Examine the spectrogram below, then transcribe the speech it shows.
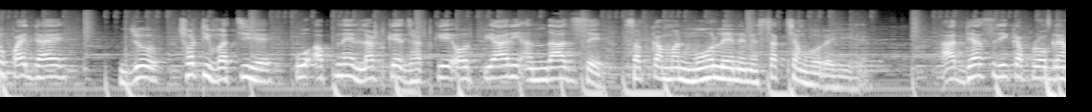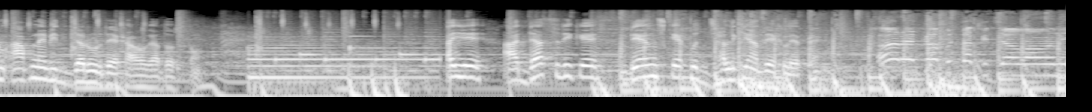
उपाध्याय जो छोटी बच्ची है, वो अपने लटके झटके और प्यारी अंदाज से सबका मन मोह लेने में सक्षम हो रही है। आद्याश्री का प्रोग्राम आपने भी ज़रूर देखा होगा दोस्तों। आइए आद्याश्री के डांस के कुछ झलकियाँ देख लेते हैं। कब तक जवानी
